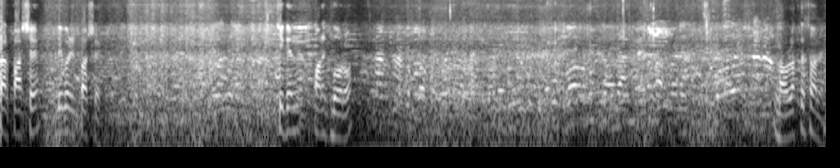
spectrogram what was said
তার পাশে, বিপরীত পাশে। চিকেন অনেক বড়। ভালো লাগতেছে অনেক।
